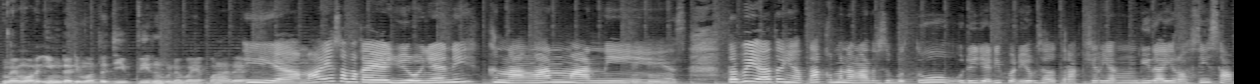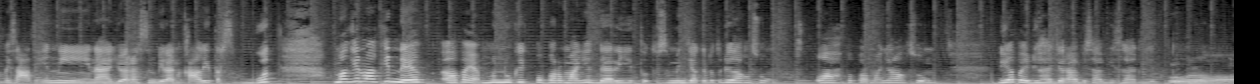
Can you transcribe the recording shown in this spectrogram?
memori indah di MotoGP itu udah banyak banget ya. Iya, makanya sama kayak judulnya nih kenangan manis. Tapi ya ternyata kemenangan tersebut tuh udah jadi podium satu terakhir yang diraih Rossi sampai saat ini. Nah, juara 9 kali tersebut makin-makin deh apa ya menukik performanya dari itu tuh semenjak itu tuh dia langsung wah performanya langsung dia apa ya dihajar habis-habisan gitu Oh. loh.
